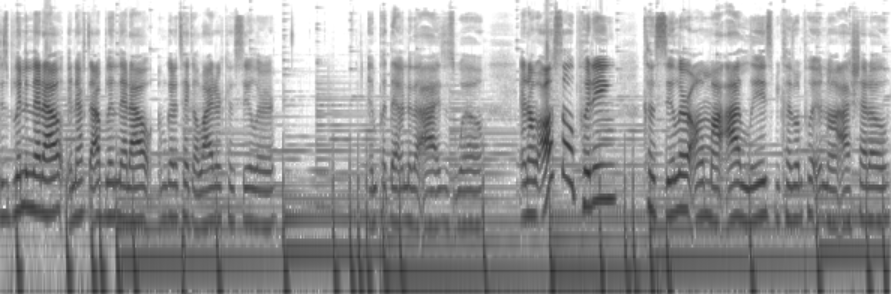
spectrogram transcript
just blending that out. And after I blend that out, I'm going to take a lighter concealer and put that under the eyes as well. And I'm also putting concealer on my eyelids because I'm putting on eyeshadow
